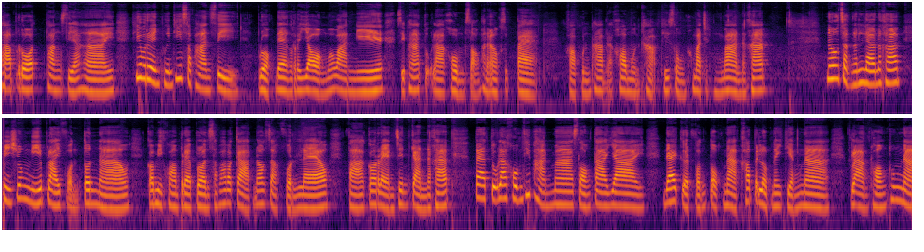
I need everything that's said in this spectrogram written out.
ทับรถ พังเสียหาย ที่บริเวณพื้นที่สะพาน 4 ปลวกแดงระยองเมื่อวานนี้ 15 ตุลาคม 2568 ขอบคุณภาพและข้อมูลข่าวที่ส่งเข้ามาจากทางบ้านนะครับ นอกจากนั้นแล้วนะครับมีช่วงนี้ปลายฝนต้นหนาว ก็มีความแปรปรวนสภาพอากาศนอกจากฝนแล้ว ฟ้าก็แรงเช่นกันนะครับ8ตุลาคมที่ผ่านมาสองตายาย ได้เกิดฝนตกหนักเข้าไปหลบในเถียงนา กลางท้องทุ่งนา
